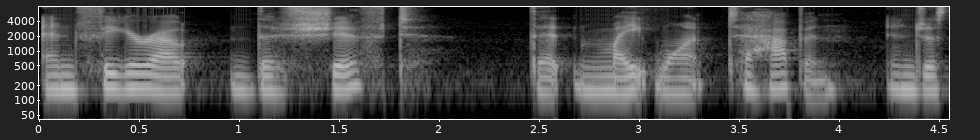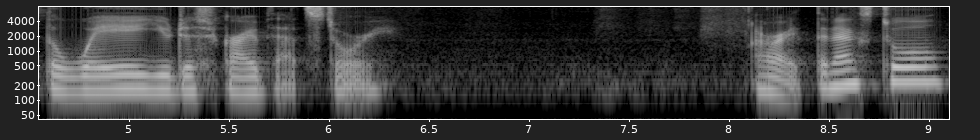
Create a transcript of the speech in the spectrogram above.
and figure out the shift that might want to happen in just the way you describe that story. All right, the next tool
